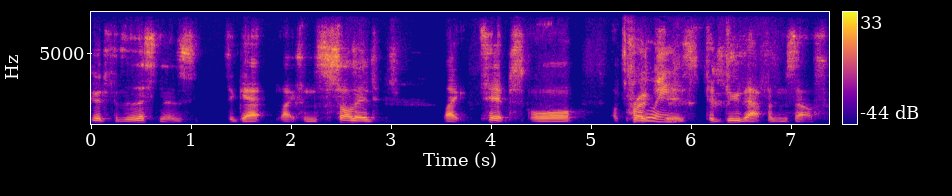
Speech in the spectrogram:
good for the listeners to get like some solid like tips or approaches totally. to do that for themselves.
